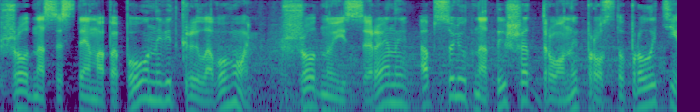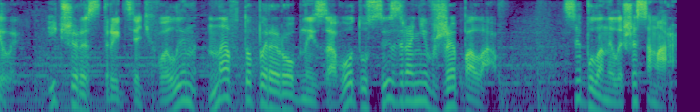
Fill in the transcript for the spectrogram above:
Жодна система ППО не відкрила вогонь, жодної сирени, абсолютна тиша, дрони просто пролетіли. І через 30 хвилин нафтопереробний завод у Сизрані вже палав. Це була не лише Самара.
